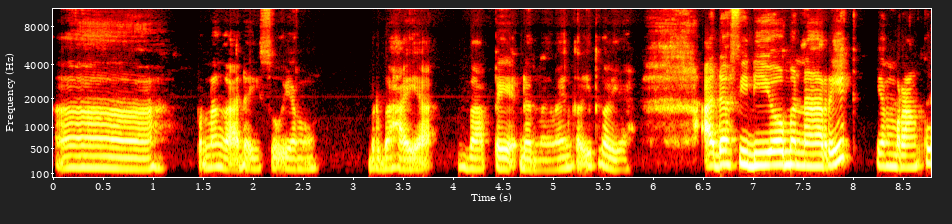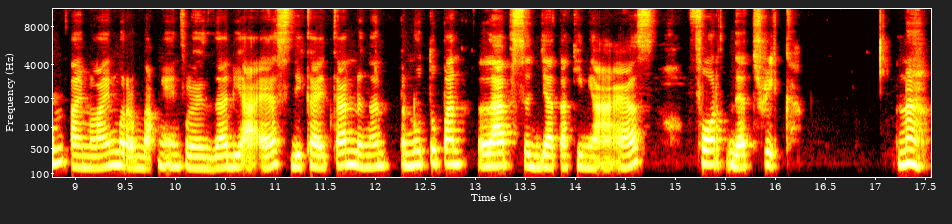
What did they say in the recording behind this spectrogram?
Uh, pernah nggak ada isu yang berbahaya, vape dan lain-lain kali itu kali ya. Ada video menarik yang merangkum timeline merebaknya influenza di AS dikaitkan dengan penutupan lab senjata kimia AS Fort Detrick Nah,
